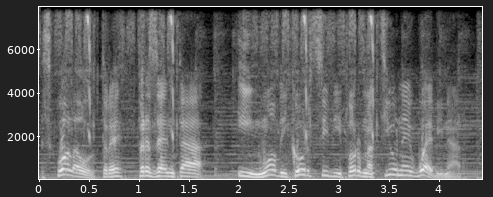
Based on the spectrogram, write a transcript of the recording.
Scuola Oltre presenta i nuovi corsi di formazione webinar.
